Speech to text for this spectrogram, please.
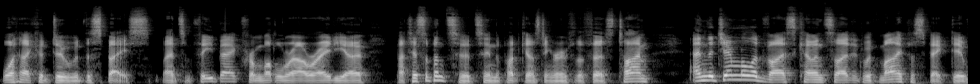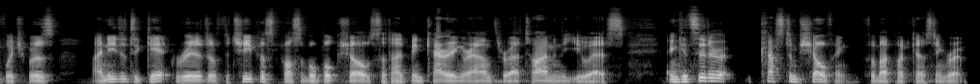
what I could do with the space. I had some feedback from Model Rail Radio participants who had seen the podcasting room for the first time, and the general advice coincided with my perspective, which was I needed to get rid of the cheapest possible bookshelves that I'd been carrying around through our time in the US and consider custom shelving for my podcasting room.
